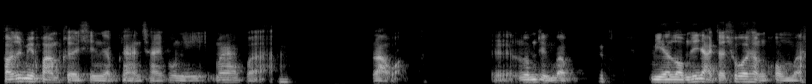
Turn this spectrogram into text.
เขาจะมีความเคยชินกับการใช้พวกนี้มากกว่าเราอะเออรวมถึงแบบมีอารมณ์ที่อยากจะช่วยสังคมอะ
